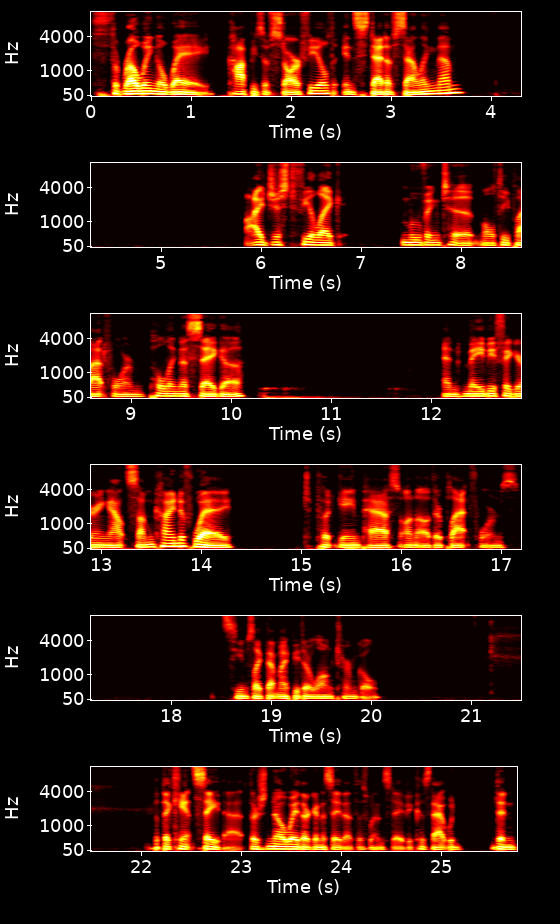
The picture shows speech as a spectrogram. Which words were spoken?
throwing away copies of Starfield instead of selling them. I just feel like moving to multi-platform, pulling a Sega, and maybe figuring out some kind of way to put Game Pass on other platforms. Seems like that might be their long-term goal. But they can't say that. There's no way they're going to say that this Wednesday because that would then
